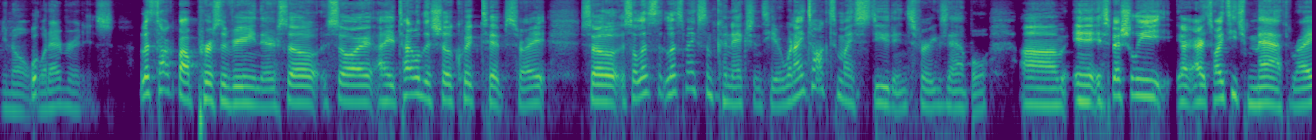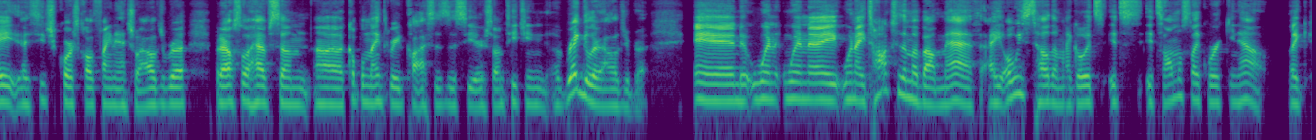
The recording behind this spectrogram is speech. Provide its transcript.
you know, well, whatever it is let's talk about persevering there. So, so I, I titled the show "Quick Tips," right? So, so let's let's make some connections here. When I talk to my students, for example, um, especially, so I teach math, right? I teach a course called Financial Algebra, but I also have some uh, a couple ninth grade classes this year, so I'm teaching regular algebra. And when when I when I talk to them about math, I always tell them, I go, it's it's it's almost like working out. Like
